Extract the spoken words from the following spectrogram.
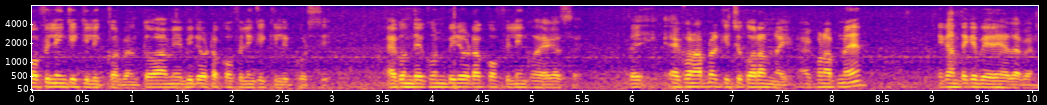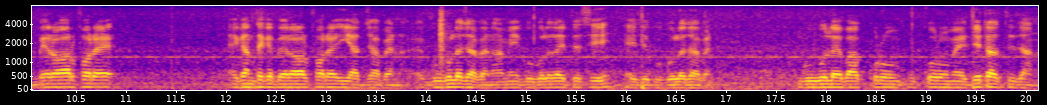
কফি লিঙ্কে ক্লিক করবেন। তো আমি ভিডিওটা কফি লিঙ্কে ক্লিক করছি। এখন দেখুন ভিডিওটা কফি লিঙ্ক হয়ে গেছে। তো এখন আপনার কিছু করার নাই। এখন আপনি এখান থেকে বের হয়ে যাবেন। বের হওয়ার পরে, এখান থেকে বের হওয়ার পরে ইয়ার যাবেন। গুগলে যাবেন। আমি গুগলে যাইতেছি। এই যে গুগলে যাবেন। গুগলে বা ক্রোম ক্রোমে যেটাতে যান।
